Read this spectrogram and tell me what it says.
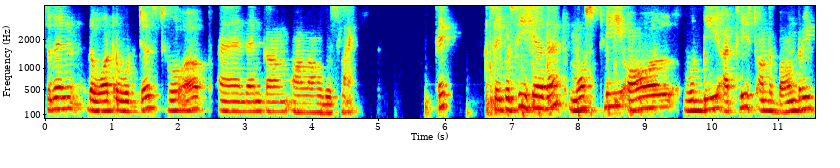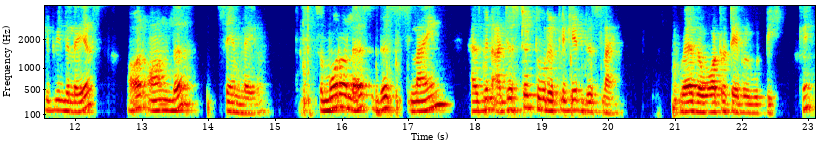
So then the water would just go up and then come along this line. Okay, so you could see here that mostly all would be at least on the boundary between the layers or on the same layer. So more or less this line has been adjusted to replicate this line where the water table would be. Okay.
